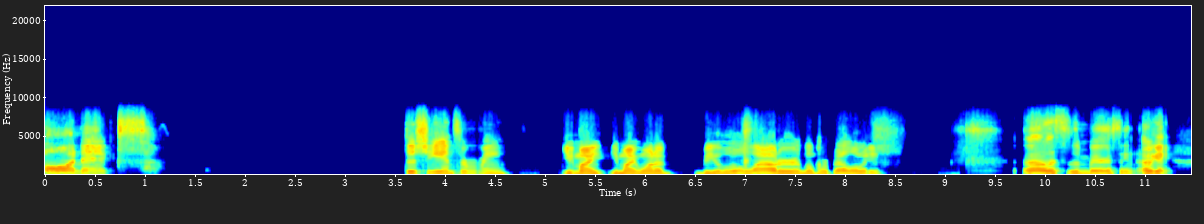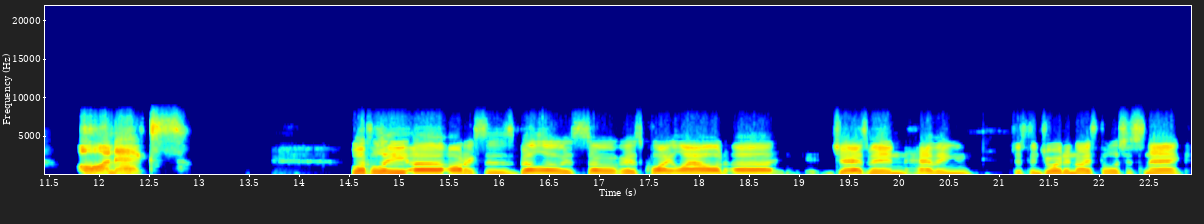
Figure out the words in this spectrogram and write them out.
Onix. Does she answer me? You might you might want to be a little louder, a little more bellowy. Oh, this is embarrassing. Okay. Onix. Luckily, uh, Onix's bellow is so is quite loud. Uh, Jasmine, having just enjoyed a nice, delicious snack,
